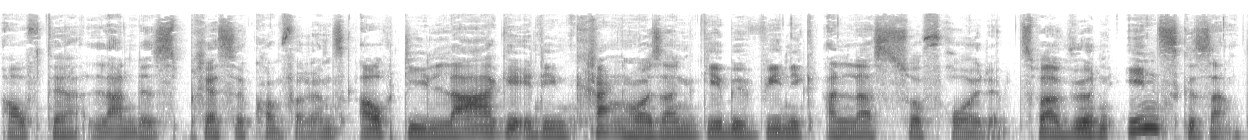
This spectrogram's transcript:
auf der Landespressekonferenz. Auch die Lage in den Krankenhäusern gebe wenig Anlass zur Freude. Zwar würden insgesamt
